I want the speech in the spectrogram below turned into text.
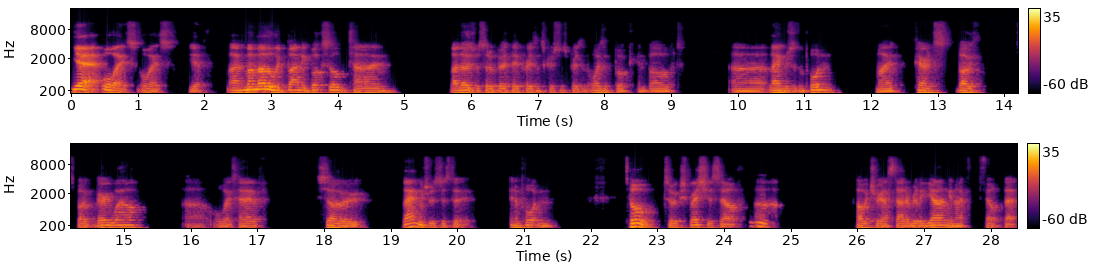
Yeah, always, always. Yeah, my mother would buy me books all the time like those were sort of birthday presents, Christmas present, always a book involved. Uh, language is important. My parents both spoke very well, uh, always have. So language was just a, an important tool to express yourself. Mm-hmm. Uh, poetry, I started really young, and I felt that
